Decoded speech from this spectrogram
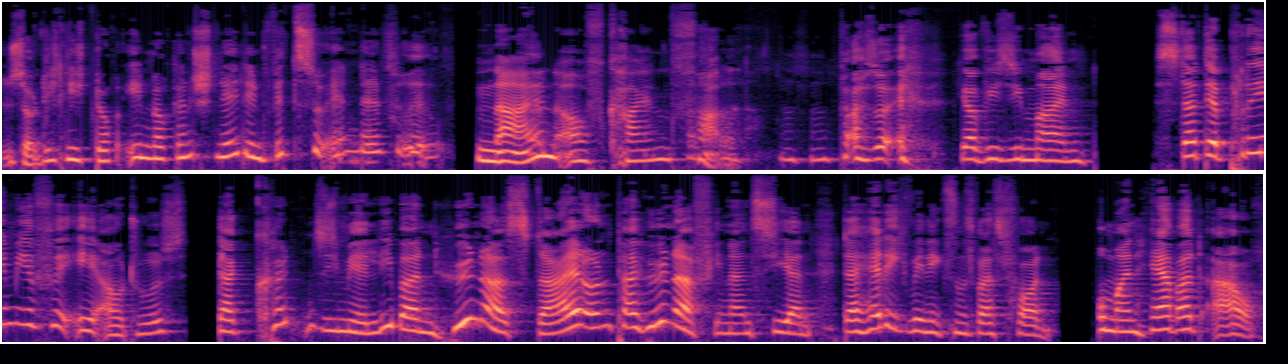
Soll ich nicht doch eben noch ganz schnell den Witz zu Ende? Nein, auf keinen Fall. Also, äh, ja, wie Sie meinen. Statt der Prämie für E-Autos, da könnten Sie mir lieber einen Hühnerstyle und ein paar Hühner finanzieren. Da hätte ich wenigstens was von. Und mein Herbert auch.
